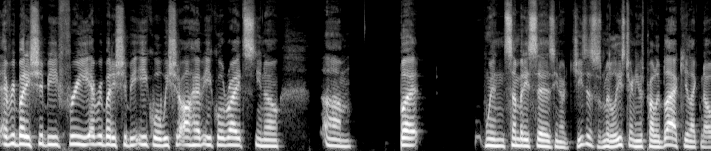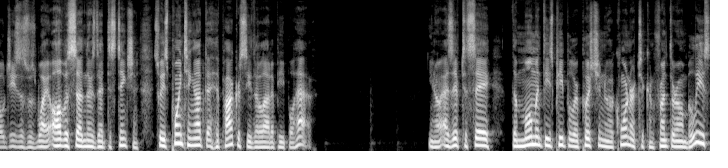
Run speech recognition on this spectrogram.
everybody should be free, everybody should be equal, we should all have equal rights," you know, um, but when somebody says, you know, Jesus was Middle Eastern, he was probably black, you're like, no, Jesus was white. All of a sudden, there's that distinction. So he's pointing out the hypocrisy that a lot of people have. You know, as if to say, the moment these people are pushed into a corner to confront their own beliefs,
